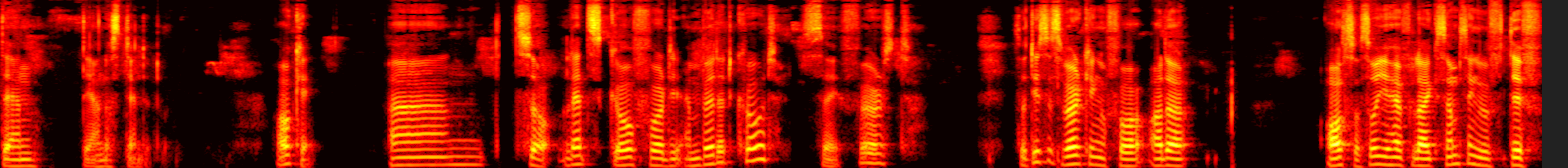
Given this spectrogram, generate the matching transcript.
Then they understand it. Okay. And so let's go for the embedded code. Say first. So this is working for other also. So you have like something with div.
